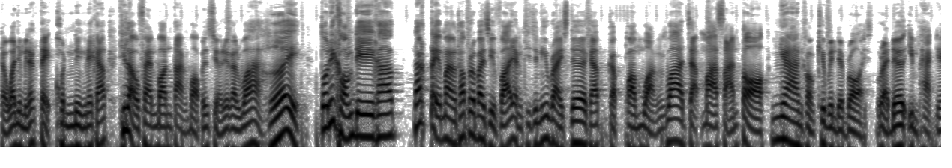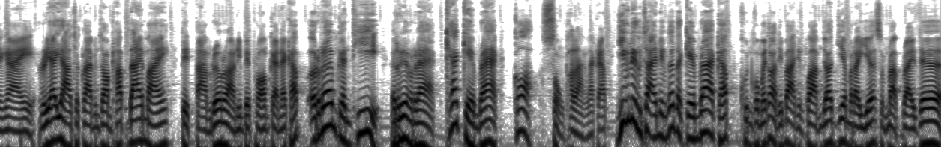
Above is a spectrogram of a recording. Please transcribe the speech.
แต่ว่ายังมีนักเตะคนหนึ่งนะครับ ที่เหล่าแฟนบอลต่างบอกเป็นเสียงเดียวกันว่า เฮ้ย ตัวนี้ของดีครับ นักเตะใหม่ของทัพเรือใบสีฟ้าอย่างทิจนี่ไรเดอร์ครับกับความหวังว่าจะมาสารต่องานของเควินเดบรอยส์ไรเดอร์อิมแพกยังไง ระยะยาวจะกลายเป็นจอมทัพได้ไหม ติดตามเรื่องราวนี้ไปพร้อมกันนะครับ เริ่มกันที่เรื่องแรก แค่เกมแรก ก็ส่งพลังแล้วครับ ยิงหนึ่งจ่ายหนึ่งตั้งแต่เกมแรกครับ คุณคงไม่ต้องอธิบายถึงความยอดเยี่ยมอะไรเยอะสำหรับไรเดอร์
